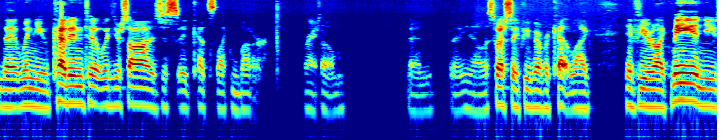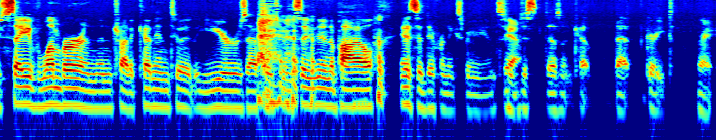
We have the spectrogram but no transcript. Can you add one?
the when you cut into it with your saw, it's just it cuts like butter. Right. So, and uh, you know, especially if you've ever cut like if you're like me and you save lumber and then try to cut into it years after it's been sitting in a pile, it's a different experience. Yeah. It just doesn't cut that great. Right.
